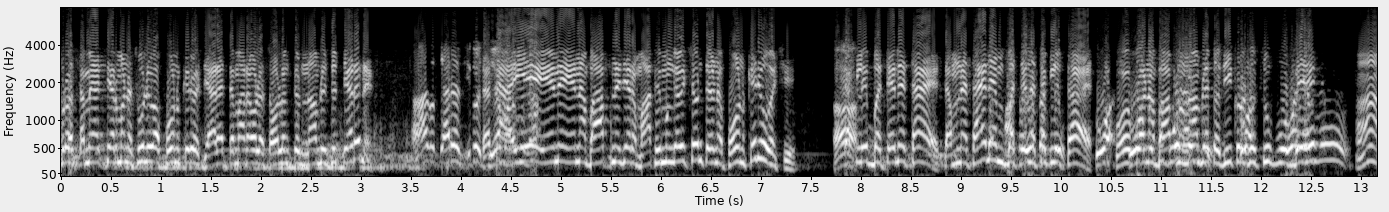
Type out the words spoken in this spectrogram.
બરો તમે અત્યારે મને શું લેવા ફોન કર્યો? જ્યારે તમારા ઓલા સોલંકી નામ લીધું ત્યારે ને? હા તો ત્યારે એને એના બાપને જ્યારે માફી મંગાવી છે ને તો એને ફોન કર્યો હશે. તકલીફ બધાને થાય. તમને થાય ને એમ બધાને તકલીફ થાય. કોઈ કોઈના બાપનું નામ લે તો દીકરો તો ચૂપ બે હા.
